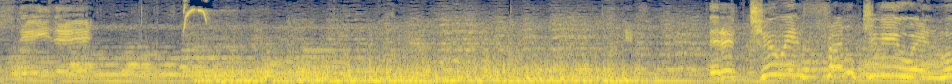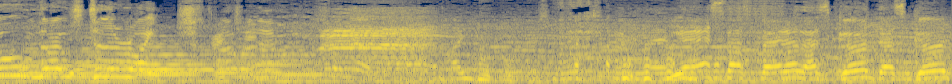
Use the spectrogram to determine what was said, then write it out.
Stay there. there are two in front of you and move those to the right. Yes, that's better. That's good. That's good.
